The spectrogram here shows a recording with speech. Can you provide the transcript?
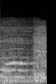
want.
